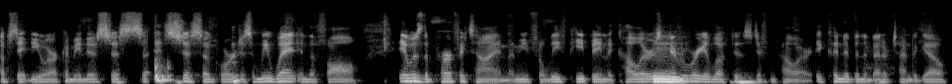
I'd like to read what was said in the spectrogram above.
upstate New York. I mean, there's just it's just so gorgeous. And we went in the fall. It was the perfect time. I mean, for leaf peeping, the colors mm. everywhere you looked, it was a different color. It couldn't have been the better time to go.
